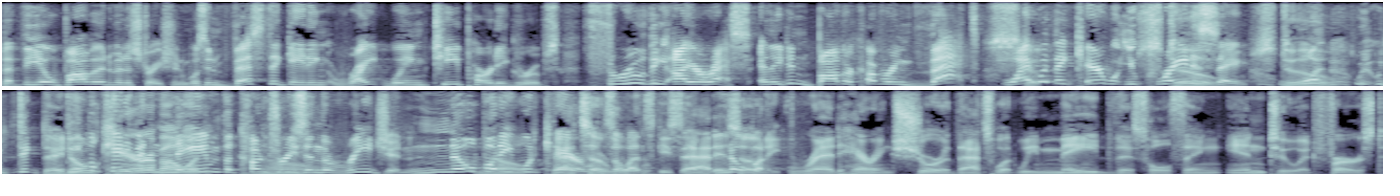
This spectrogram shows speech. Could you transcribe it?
that the Obama administration was investigating right-wing Tea Party groups through the IRS, and they didn't bother covering that. Why would they care what Ukraine is saying? Stu, what, we- we- the- they people don't can't care even about what- name the countries in the region. Nobody No, would care what a- Zelensky said. That is Nobody. a red herring. Sure, that's what we made this whole thing into at first.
